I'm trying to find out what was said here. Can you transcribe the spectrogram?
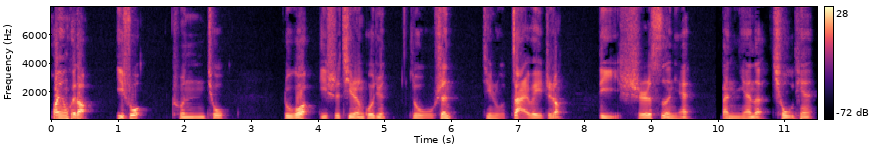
欢迎回到《一说春秋》。鲁国第十七任国君鲁申进入在位执政第十四年，本年的秋天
